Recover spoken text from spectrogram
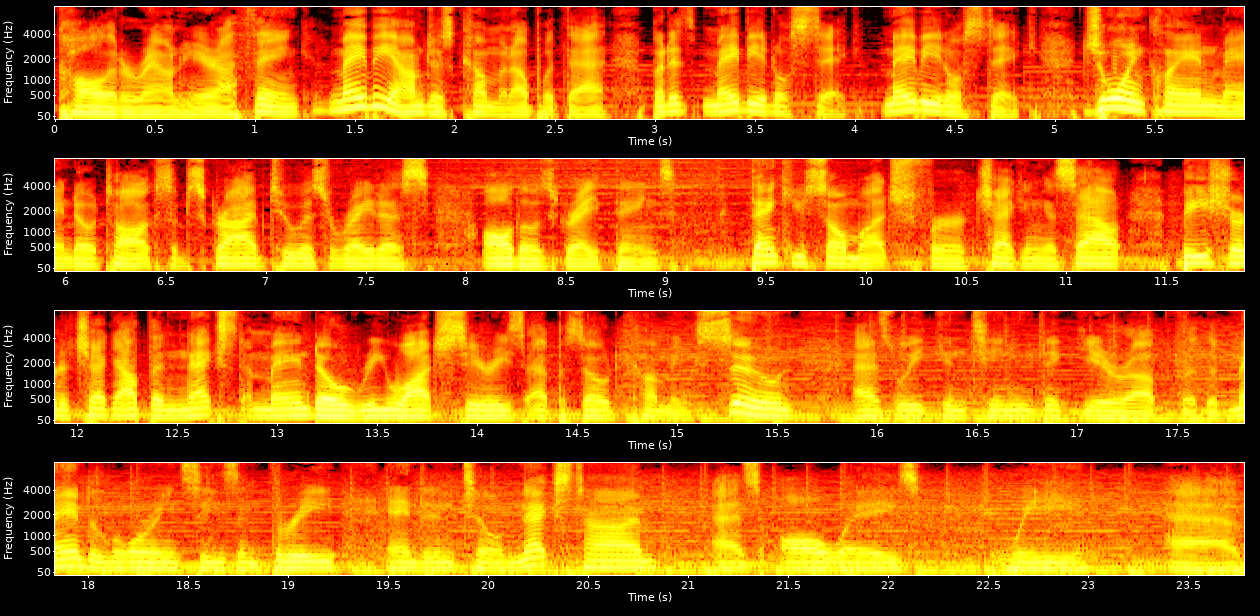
call it around here, I think. Maybe I'm just coming up with that, but it's maybe it'll stick. Maybe it'll stick. Join Clan Mando Talk, subscribe to us, rate us, all those great things. Thank you so much for checking us out. Be sure to check out the next Mando rewatch series episode coming soon as we continue to gear up for The Mandalorian Season 3. And until next time, as always, we have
